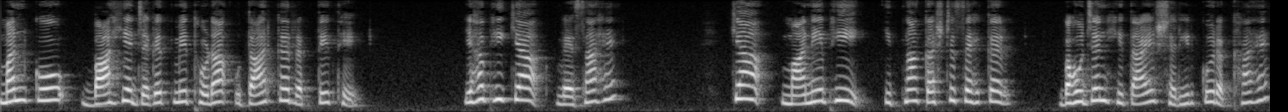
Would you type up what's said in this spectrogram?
मन को बाह्य जगत में थोड़ा उतार कर रखते थे। यह भी क्या वैसा है? क्या माँ ने भी इतना कष्ट सहकर बहुजन हिताय शरीर को रखा है?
